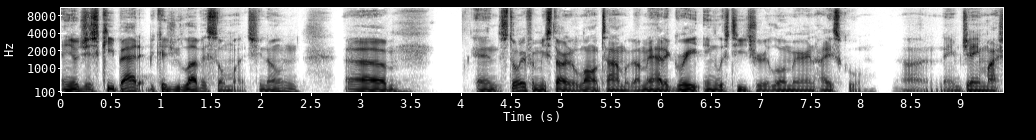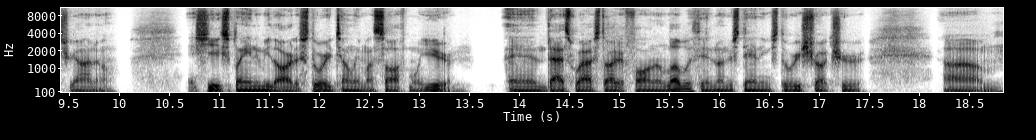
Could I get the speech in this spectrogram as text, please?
and you'll just keep at it because you love it so much. You know, and um, and story for me started a long time ago. I mean, I had a great English teacher at Lower Merion High School uh, named Jane Mastriano, and she explained to me the art of storytelling my sophomore year, and that's where I started falling in love with it and understanding story structure. Um,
